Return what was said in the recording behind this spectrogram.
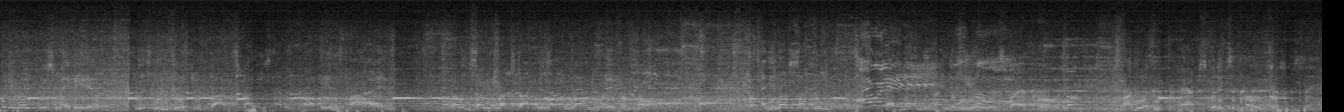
Pretty waitress maybe, uh, listening to a jukebox while he's having coffee and pie and, well, in some truck stop a long, long way from home. And you know something? That man behind the wheel lives by a code. Unwritten, perhaps, but it's a code just the same.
